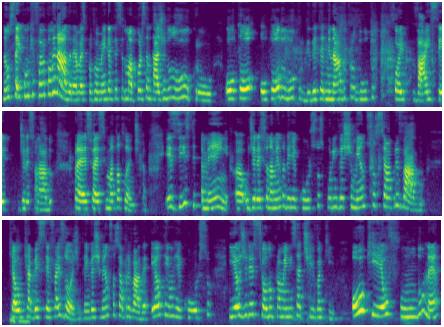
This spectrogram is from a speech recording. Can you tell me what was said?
Não sei como que foi o combinado, né? Mas provavelmente deve ter sido uma porcentagem do lucro, ou, to, ou todo o lucro de determinado produto foi, vai ser direcionado para a SOS Mata Atlântica. Existe também uh, o direcionamento de recursos por investimento social privado, que é o que a BC faz hoje. Então, investimento social privado é eu tenho um recurso e eu direciono para uma iniciativa aqui. Ou que eu fundo, né?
